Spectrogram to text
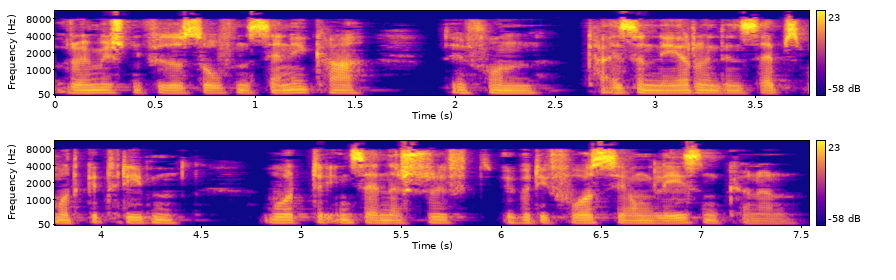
römischen Philosophen Seneca, der von Kaiser Nero in den Selbstmord getrieben wurde, in seiner Schrift über die Vorsehung lesen können.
